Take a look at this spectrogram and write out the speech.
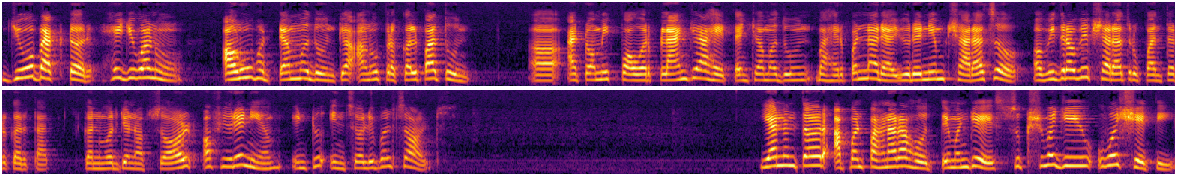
जिओबॅक्टर हे जीवाणू अणुभट्ट्यांमधून किंवा अणुप्रकल्पातून ॲटॉमिक पॉवर प्लॅन्ट जे आहेत त्यांच्यामधून बाहेर पडणाऱ्या युरेनियम क्षाराचं अविद्रव्य क्षारात रूपांतर करतात. Conversion of salt of uranium into insoluble salt यानंतर आपण पाहणार आहोत ते म्हणजे सूक्ष्मजीव व शेती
